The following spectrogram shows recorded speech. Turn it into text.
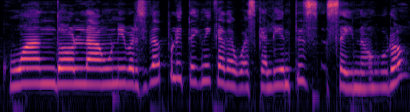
cuando la Universidad Politécnica de Aguascalientes se inauguró,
